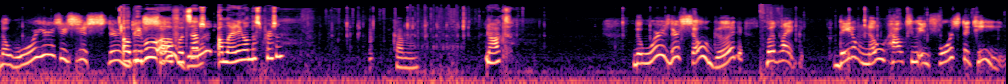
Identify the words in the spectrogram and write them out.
the Warriors is just they're Oh, they're people, so uh, footsteps. good. I'm landing on this person. coming. Knocked. the Warriors, they're so good, but like they don't know how to enforce the team.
